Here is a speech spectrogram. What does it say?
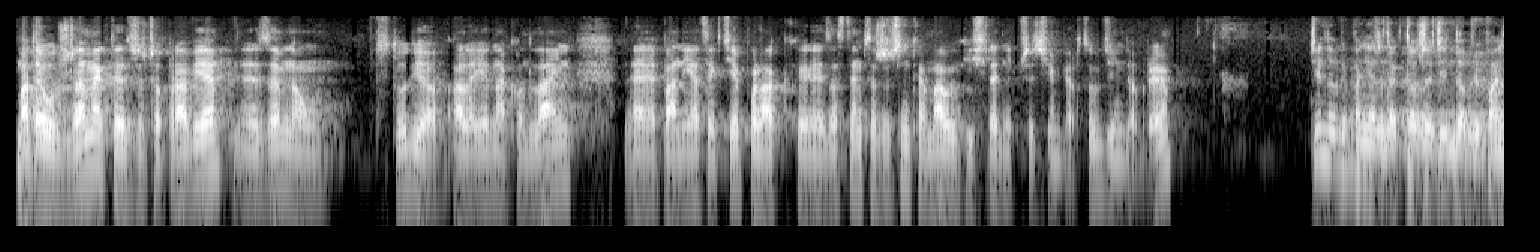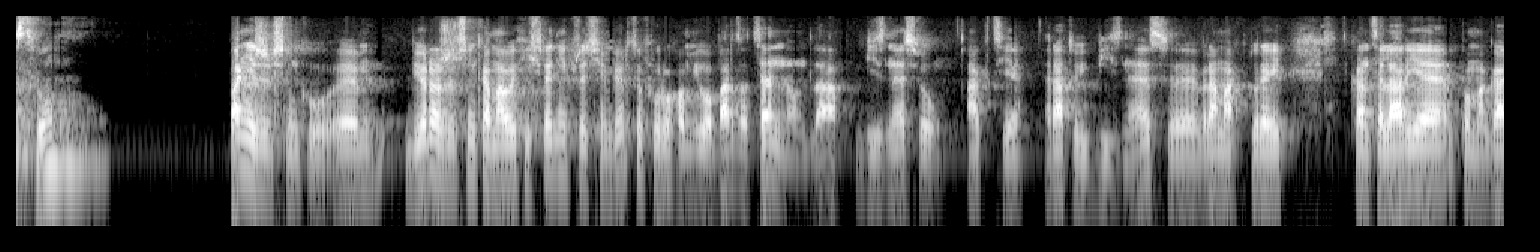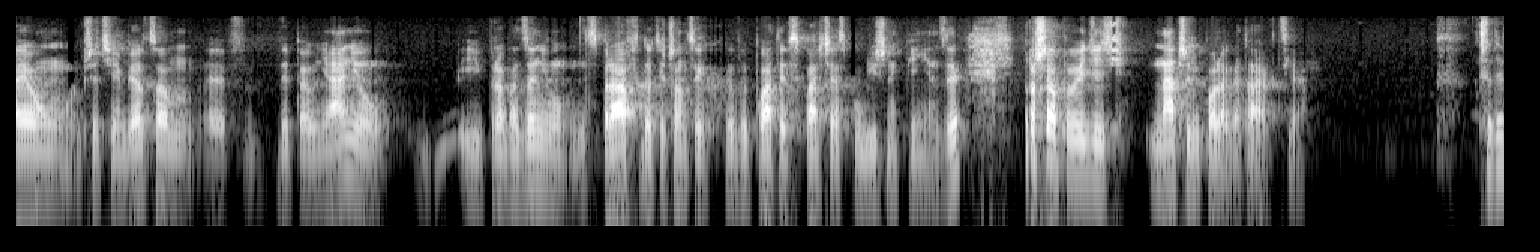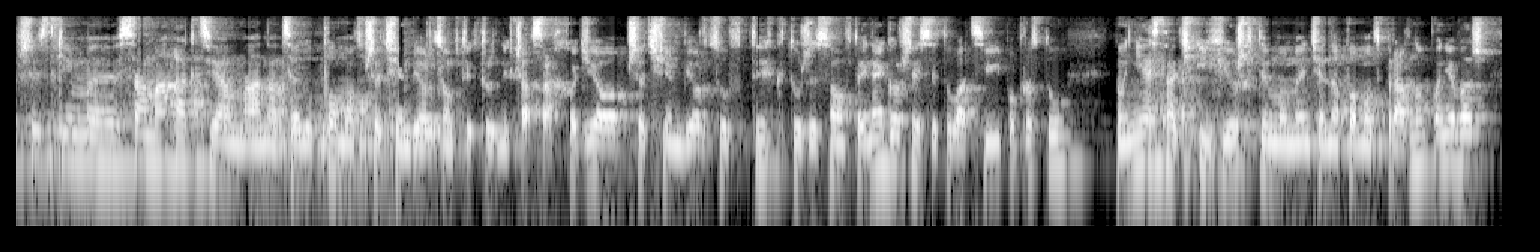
Mateusz Rzemek, to jest Rzecz o Prawie. Ze mną w studio, ale jednak online, pan Jacek Ciepolak, zastępca Rzecznika Małych i Średnich Przedsiębiorców. Dzień dobry. Dzień dobry panie redaktorze, dzień dobry państwu. Panie Rzeczniku, Biuro Rzecznika Małych i Średnich Przedsiębiorców uruchomiło bardzo cenną dla biznesu akcję Ratuj Biznes, w ramach której kancelarie pomagają przedsiębiorcom w wypełnianiu i prowadzeniu spraw dotyczących wypłaty wsparcia z publicznych pieniędzy. Proszę opowiedzieć, na czym polega ta akcja. Przede wszystkim e, sama akcja ma na celu pomoc przedsiębiorcom w tych trudnych czasach. Chodzi o przedsiębiorców, tych, którzy są w tej najgorszej sytuacji i po prostu no, nie stać ich już w tym momencie na pomoc prawną, ponieważ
